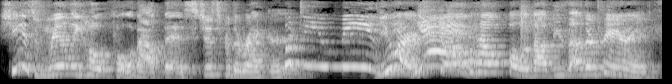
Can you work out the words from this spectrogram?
She is really hopeful about this, just for the record. What do you mean? You are so helpful about these other parents.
